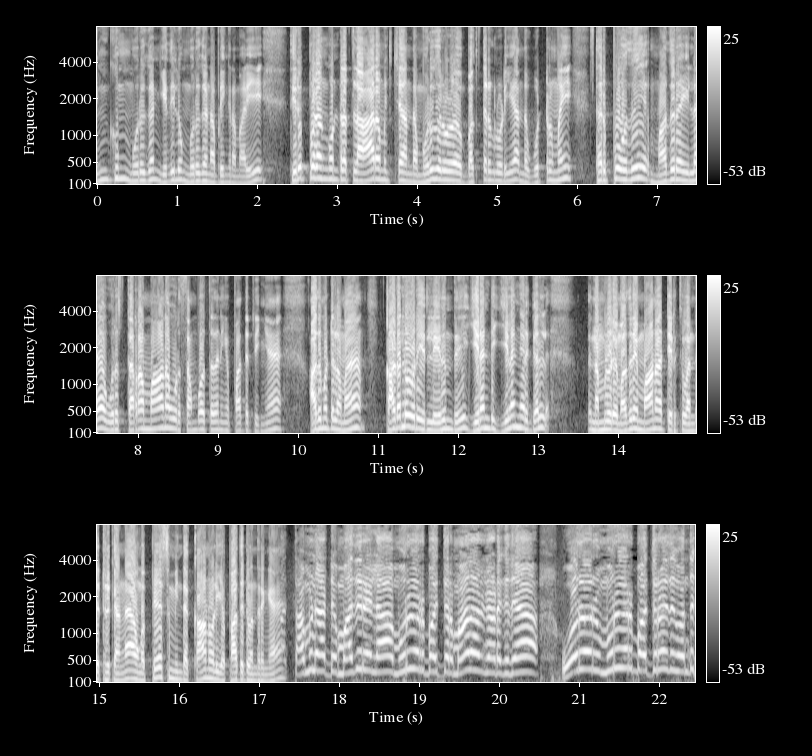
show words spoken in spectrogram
எங்கும் முருகன் எதிலும் முருகன் அப்படிங்கிற மாதிரி திருப்பரங்குன்றத்தில் ஆரம்பித்த அந்த முருகரோட பக்தர்களுடைய அந்த ஒற்றுமை தற்போது மதுரையில் ஒரு தரமான ஒரு சம்பவத்தை தான் நீங்கள் பார்த்துட்டீங்க. அது மட்டும் இல்லாமல் கடலூரில் இருந்து இரண்டு இளைஞர்கள் நம்மளுடைய மதுரை மாநாட்டிற்கு வந்துட்டு இருக்காங்க அவங்க பேசும் இந்த காணொலியை பார்த்துட்டு வந்துருங்க. தமிழ்நாட்டு மதுரையில் முருகர் பக்தர் மாநாடு நடக்குது. ஒரு ஒரு முருகர் பக்தரும் இதுக்கு வந்து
